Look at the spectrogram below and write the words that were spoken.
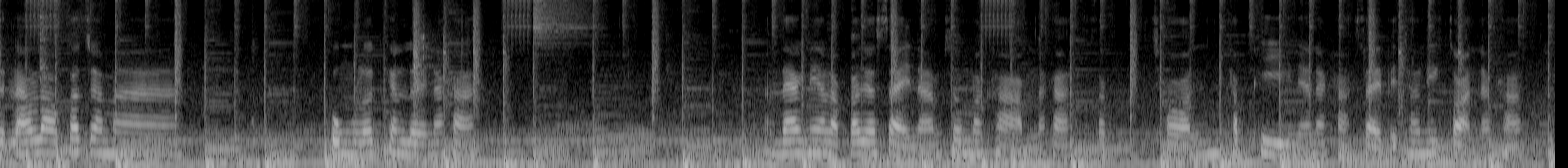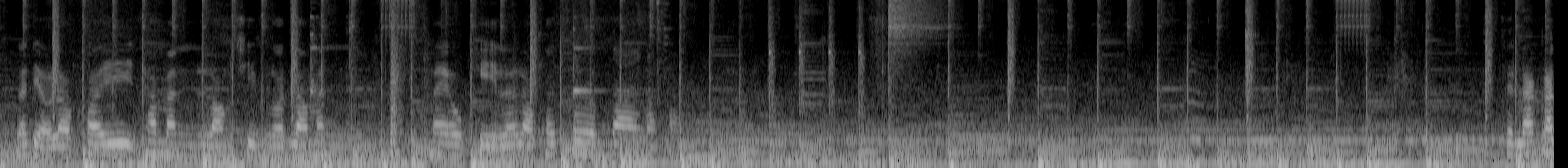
ร็จแล้วเราก็จะมาปรุงรสกันเลยนะคะ อันแรกเนี่ยเราก็จะใส่น้ำส้มมะขามนะคะสักช้อนทัพพีเนี่ยนะคะ ใส่ไปเท่านี้ก่อนนะคะ แล้วเดี๋ยวเราค่อยถ้ามันลองชิมรสแล้วมันไม่โอเคแล้วเราค่อยเพิ่มได้นะคะเสร็จแล้วก็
